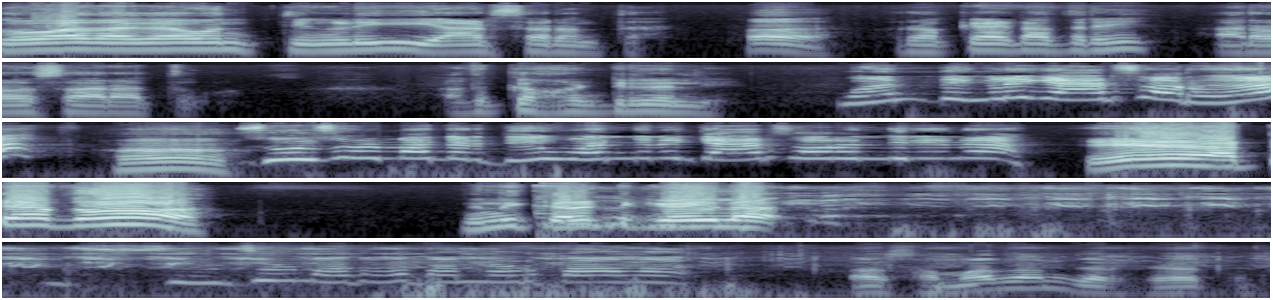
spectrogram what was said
ಗೋವಾದಾಗ ಒಂದ್ ತಿಂಗಳಿಗೆ ಎರಡ್ ಸಾವಿರ ಅಂತ. ಹಾ. ರೊಕ್ಕ ಆತ್ರಿ ಅರವತ್ ಸಾವಿರ ಆತು. ಅದಕ್ಕ ಹೊಂಟಿನಲ್ಲಿ ಒಂದ್ ತಿಂಗಳಿಗೆ ಎರಡ್ ಸಾವಿರ? ಸುಳ್ ಸುಳ್ ಮಾತಾಡ್ತೀವಿ ಒಂದ್ ದಿನಕ್ಕೆ ಎರಡ್ ಸಾವಿರ ಏ ಅಟ್ಟೆ ಅದು. ನಿನಗ್ ಕರೆಕ್ಟ್ ಕೇಳಿಲ್ಲ. ಸುಳ್ ಸುಳ್ ಮಾತಾಡ್ತಾನ ನೋಡಪ್ಪ ಅವ. ಆ ಸಮಾಧಾನ ಜರ ಹೇಳ್ತೀನಿ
